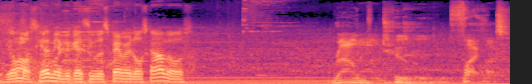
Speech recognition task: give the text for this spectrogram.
He almost killed me because he was spamming those combos. Round two. Fight.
